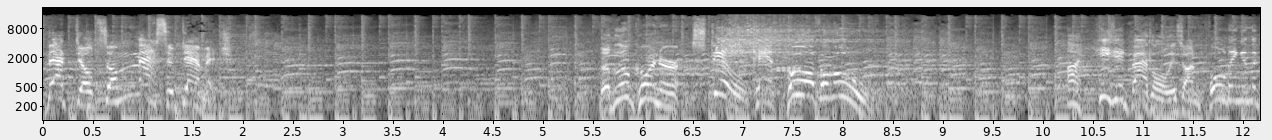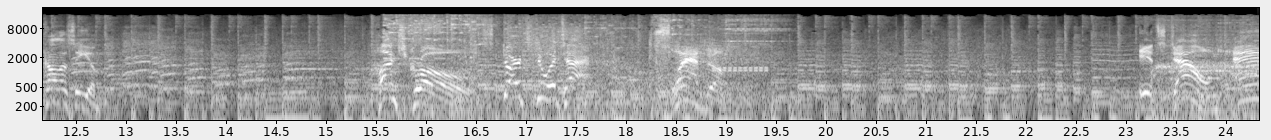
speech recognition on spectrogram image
That dealt some massive damage. The blue corner still can't pull off a move. A heated battle is unfolding in the Colosseum. Honchkrow starts to attack. Slammed him. It's down and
